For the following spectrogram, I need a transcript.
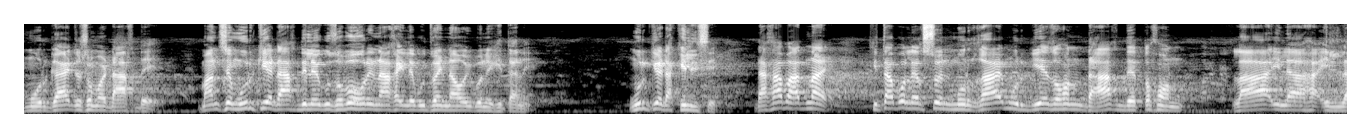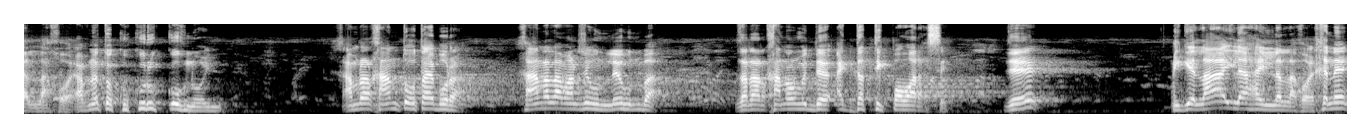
মুরগায় যে সময় ডাক দে। মানুষে মুরগিয়ে ডাক দিলে এগু জব করে না খাইলে বুঝবাই না হইব নে খিতানে মুরগিয়ে ডাকি লিছে। ডাকা বাদ নাই কিতাবও লেখছেন মুরগায় মুরগিয়ে যখন ডাক দে তখন লা ইলাহা ইল্লাল্লাহ হয় আপনার তো কুকুরুক নইন আমরা খান তো ওটাই বড়া খান আলা মানুষে শুনলে শুনবা যারা খানোর মধ্যে আধ্যাত্মিক পাওয়ার আছে। যে ইগে লা ইলাহা ইল্লাল্লাহ হয় এখানে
